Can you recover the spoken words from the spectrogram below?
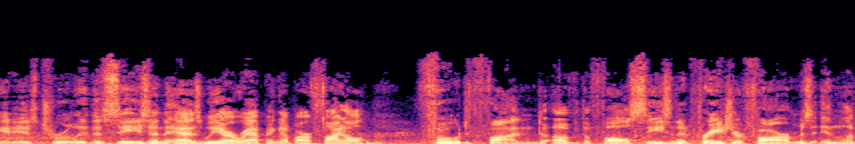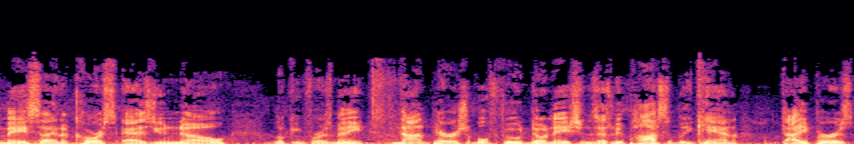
It is truly the season as we are wrapping up our final food fund of the fall season at Frazier Farms in La Mesa. And of course, as you know, looking for as many non perishable food donations as we possibly can. Diapers,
